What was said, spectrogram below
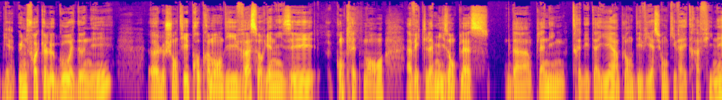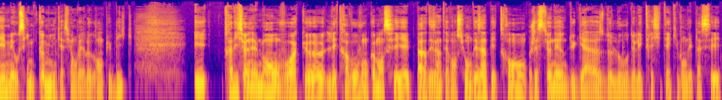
Eh Bien, une fois que le go est donné, euh, le chantier proprement dit va s'organiser concrètement avec la mise en place d'un planning très détaillé, un plan de déviation qui va être affiné, mais aussi une communication vers le grand public. Et Traditionnellement, on voit que les travaux vont commencer par des interventions des impétrants, gestionnaires du gaz, de l'eau, de l'électricité, qui vont déplacer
